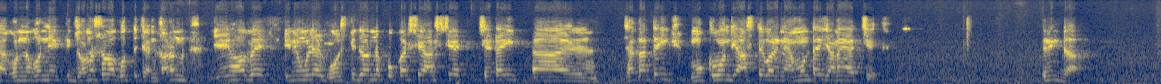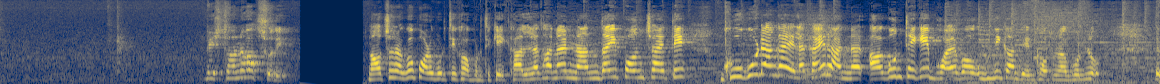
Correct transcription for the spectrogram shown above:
ঠাকুরনগর নিয়ে একটি জনসভা করতে চান। কারণ যেভাবে তৃণমূলের গোষ্ঠীদ্বন্দ্ব প্রকাশ্যে আসছে, সেটাই মুখ্যমন্ত্রী আসতে পারেন, এমনটাই জানা যাচ্ছে। বেশ, ধন্যবাদ সুদীপ। নজর রাখব পরবর্তী খবর থেকে। কালনা থানার নান্দাই পঞ্চায়েতে ঘুঘুডাঙ্গা এলাকায় রান্নার আগুন থেকে ভয়াবহ অগ্নিকাণ্ডের ঘটনা ঘটল।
